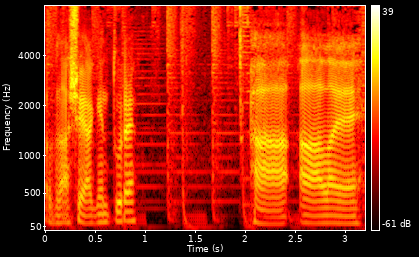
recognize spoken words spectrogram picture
v našej agentúre. A, ale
